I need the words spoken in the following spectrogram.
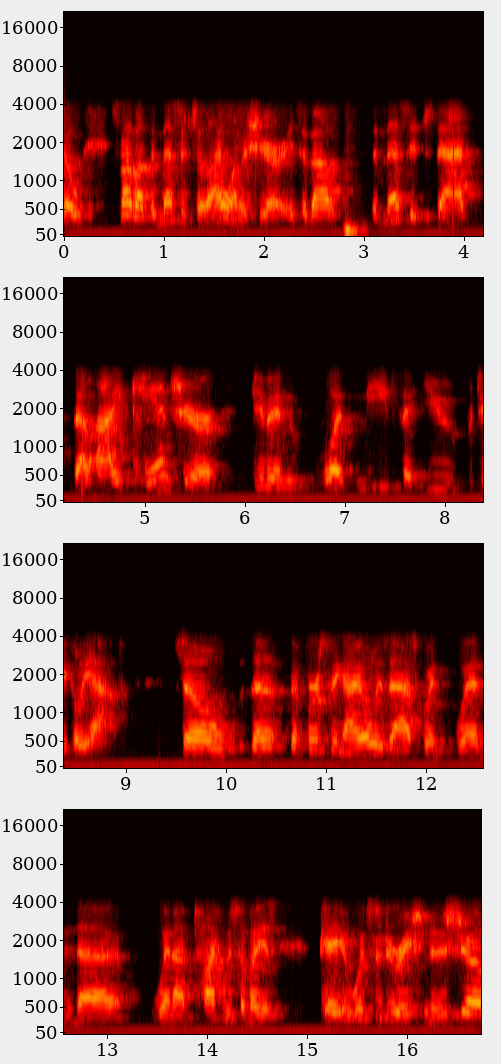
So it's not about the message that I want to share. It's about the message that that I can share given what needs that you particularly have. So the the first thing I always ask when when uh, when I'm talking with somebody is, okay, what's the duration of the show?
